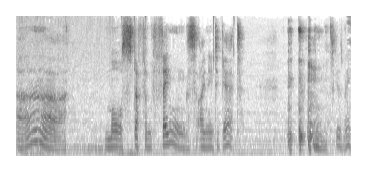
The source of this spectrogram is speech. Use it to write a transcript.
Ah, more stuff and things I need to get. Excuse me.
